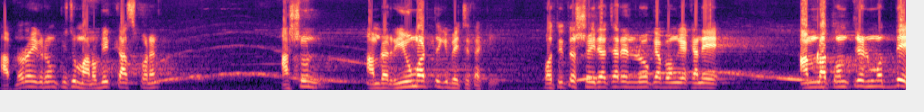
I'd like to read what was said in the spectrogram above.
আপনারাও এরকম কিছু মানবিক কাজ করেন। আসুন আমরা রিউমার থেকে বেঁচে থাকি। পতিত স্বৈরাচারের লোক এবং এখানে আমলাতন্ত্রের মধ্যে,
